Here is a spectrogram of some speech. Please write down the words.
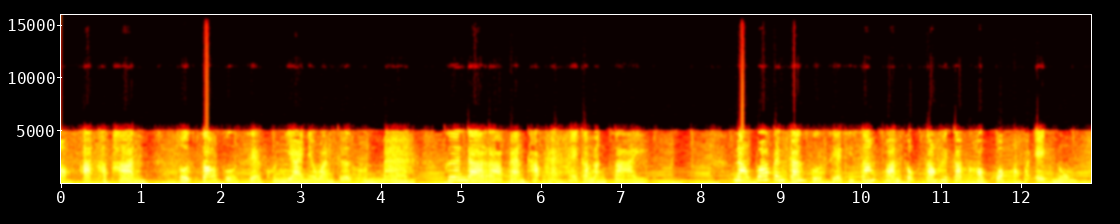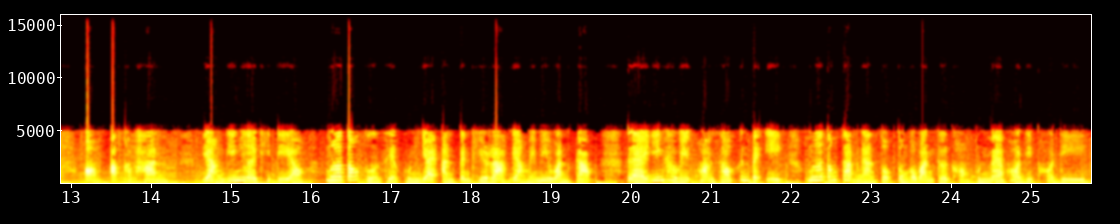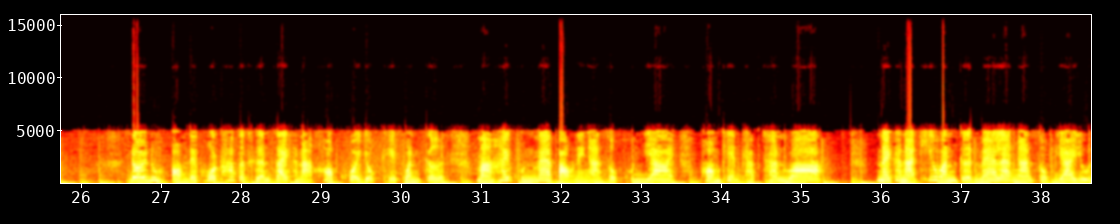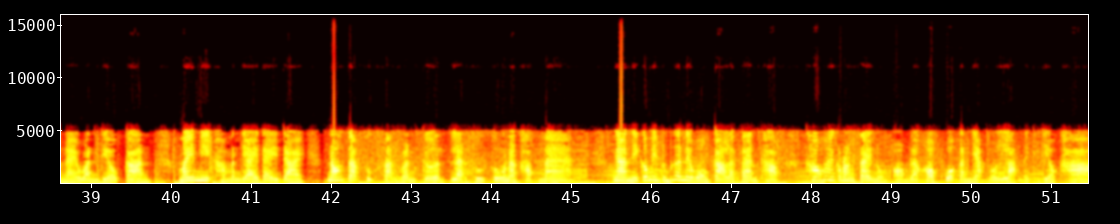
อมอัคพันธ์สุดเศร้าสูญเสียคุณยายในวันเกิดคุณแม่ เพื่อนดาราแฟนคลับแห่ให้กำลังใจ นับว่าเป็นการสูญเสียที่สร้างความโศกเศร้าให้กับครอบครัวของพระเอกหนุ่มออมอัคพันธ์อย่างยิ่งเลยทีเดียว เมื่อต้องสูญเสียคุณยายอันเป็นที่รักอย่างไม่มีวันกลับ และยิ่งทวีความเศร้าขึ้นไปอีก เมื่อต้องจัดงานศพตรงกับวันเกิดของคุณแม่พอดิบพอดี โดยหนุ่มออมได้โพสต์ภาพสะเทือนใจขณะครอบครัวยกเค้กวันเกิด มาให้คุณแม่เป่าในงานศพคุณยาย พร้อมเขียนแคปชั่นว่าในขณะที่วันเกิดแม่และงานศพยายอยู่ในวันเดียวกัน ไม่มีคำบรรยายใด ๆ นอกจากสุขสันต์วันเกิดและสู้ๆนะครับแม่ งานนี้ก็มีเพื่อนๆในวงการและแฟนคลับ เข้ามาให้กำลังใจหนุ่มออมและครอบครัวกันอย่างล้นหลามเลยทีเดียวค่ะ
